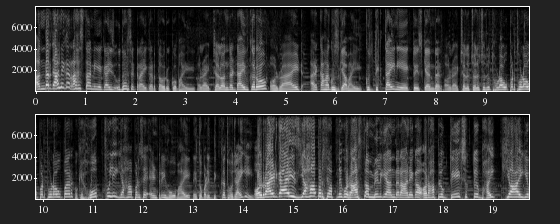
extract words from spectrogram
अंदर जाने का रास्ता नहीं है गाइज़ उधर से ट्राई करता हूँ, रुको भाई. ऑलराइट चलो अंदर डाइव करो. ऑलराइट अरे कहाँ घुस गया भाई? कुछ दिखता ही नहीं है एक तो इसके अंदर. ऑलराइट चलो चलो चलो. थोड़ा ऊपर थोड़ा ऊपर थोड़ा ऊपर. ओके होपफुली यहाँ पर से एंट्री हो भाई. नहीं तो बड़ी दिक्कत हो जाएगी. ऑल राइट गाइज़ यहाँ पर से अपने को रास्ता मिल गया अंदर आने का. और आप लोग देख सकते हो भाई, क्या ये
